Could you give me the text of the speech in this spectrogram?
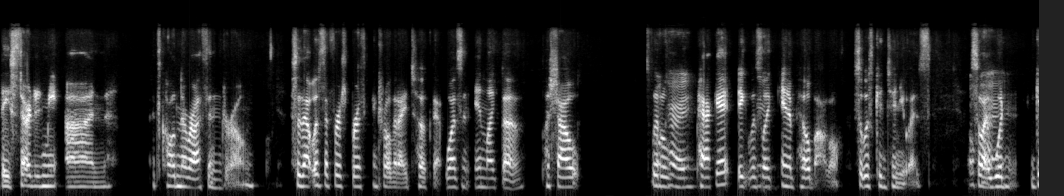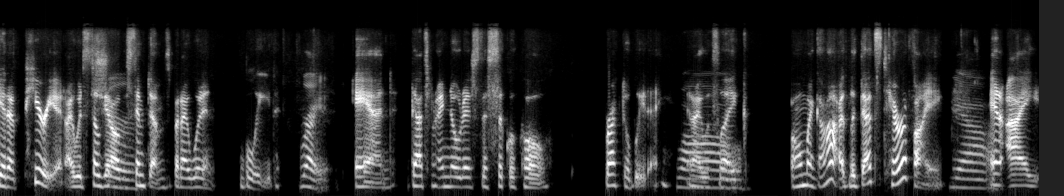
they started me on it's called norethindrone. So that was the first birth control that I took that wasn't in like the push out little okay. packet. It was like in a pill bottle. So it was continuous. Okay. So I wouldn't get a period. I would still sure. get all the symptoms, but I wouldn't bleed. Right. And that's when I noticed the cyclical rectal bleeding. Wow. And I was like, oh my God, like that's terrifying. Yeah. And I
